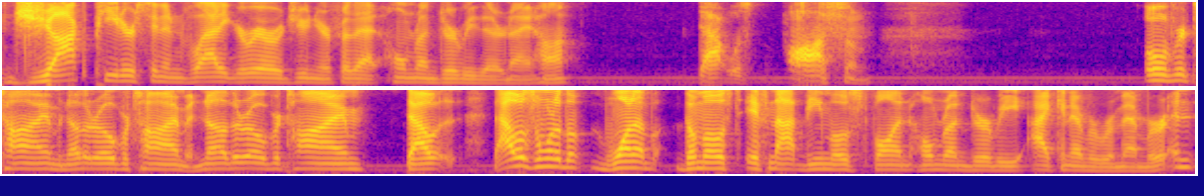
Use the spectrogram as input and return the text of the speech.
Joc Pederson and Vladdy Guerrero Jr. for that home run derby the other night, huh? That was awesome. Overtime, another overtime, another overtime. That that was one of the one of the most, if not the most fun home run derby I can ever remember. And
